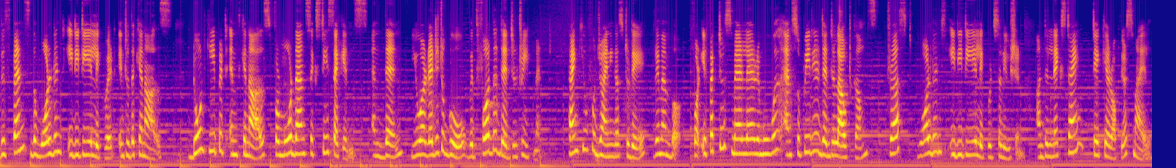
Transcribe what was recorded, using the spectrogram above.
Dispense the Waldent EDTA liquid into the canals. Don't keep it in canals for more than 60 seconds and then you are ready to go with further dental treatment. Thank you for joining us today. Remember, for effective smear layer removal and superior dental outcomes, trust Waldent's EDTA liquid solution. Until next time, take care of your smile.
